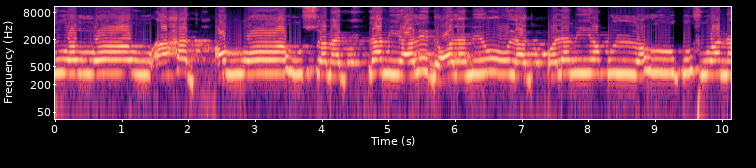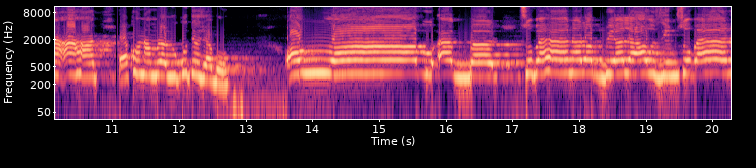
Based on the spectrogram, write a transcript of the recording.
হুয়াল্লাহু আহাদ আল্লাহুস সামাদ, লাম ইয়ালিদ ওয়া লাম ইউলাদ, ওয়া লাম ইয়াকুল লাহু কুফুয়ান আহাদ। এখন আমরা রুকুতে যাব। আল্লাহ সুবহান রাব্বিয়াল আযীম, সুবহান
